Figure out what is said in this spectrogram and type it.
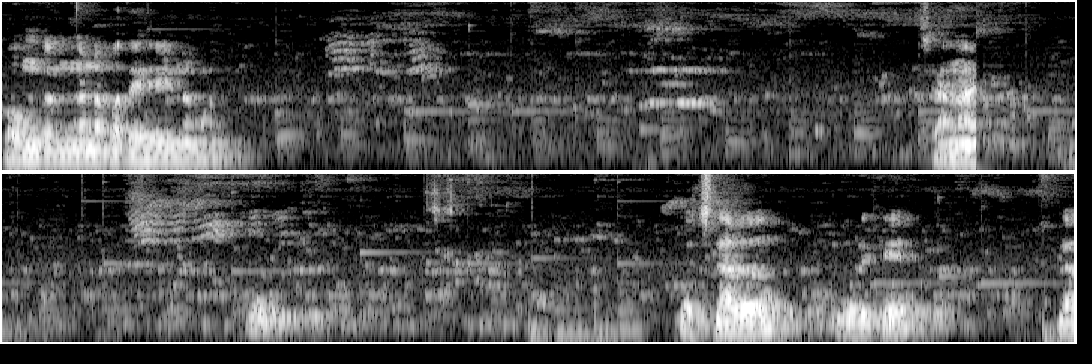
ఓం గంగణపతే నమ. చాలా వచ్చినారు గుడికి. ఇంకా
